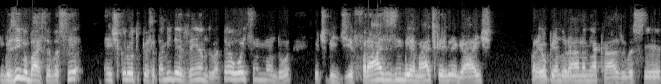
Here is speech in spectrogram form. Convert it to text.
Inclusive, Basta, você é escroto, porque você está me devendo, até hoje você não me mandou eu te pedi frases emblemáticas legais para eu pendurar na minha casa e você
